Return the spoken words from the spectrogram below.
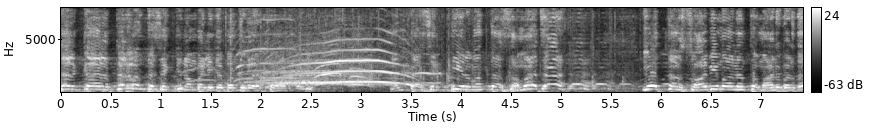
ಸರ್ಕಾರ ತರುವಂತ ಶಕ್ತಿ ನಮ್ಮಲ್ಲಿದೆ ಬಂಧುಗಳು ಅಂತ ಶಕ್ತಿ ಇರುವಂತ ಸಮಾಜ ಇವತ್ತು ಸ್ವಾಭಿಮಾನ ಅಂತ ಮಾಡಬಾರ್ದ?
